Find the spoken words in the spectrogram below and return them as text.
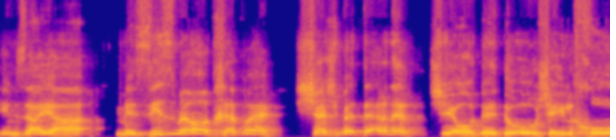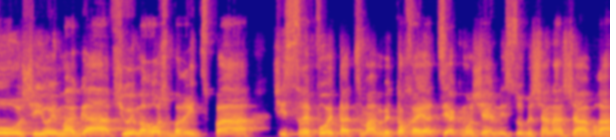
אם זה היה מזיז מאוד, חבר'ה, שש בטרנר, שיעודדו, שילכו, שיהיו עם הגב, שיהיו עם הראש ברצפה, שישרפו את עצמם בתוך היציע כמו שהם ניסו בשנה שעברה.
